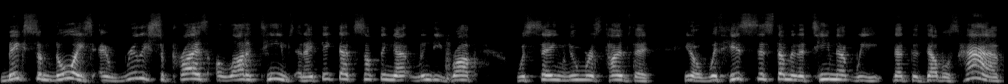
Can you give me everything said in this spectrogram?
make some noise and really surprise a lot of teams. And I think that's something that Lindy Ruff was saying numerous times that, you know, with his system and the team that we that the Devils have,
